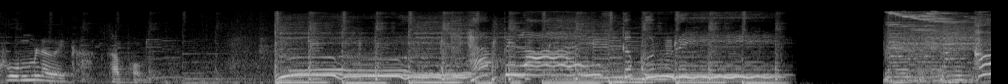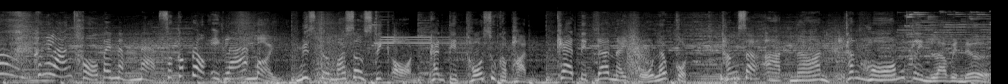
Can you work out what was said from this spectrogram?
คุ้มเลยค่ะ ครับผม Happy Life กับคุณ ไปแหมบๆสกปรกอีกแล้ว ใหม่ Mr. Muscle Stick On แผ่นติดโถสุขภัณฑ์ แค่ติดด้านในโถแล้วกด ทั้งสะอาดนาน ทั้งหอมกลิ่นลาเวนเดอร์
